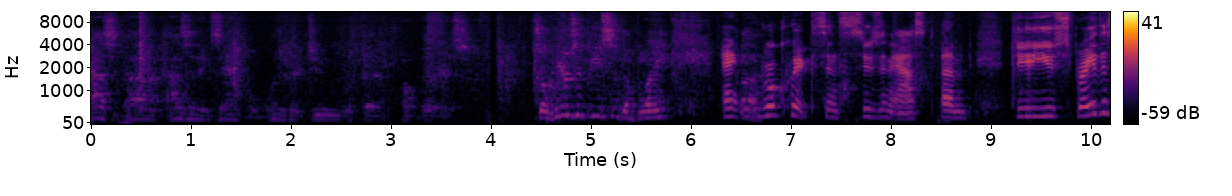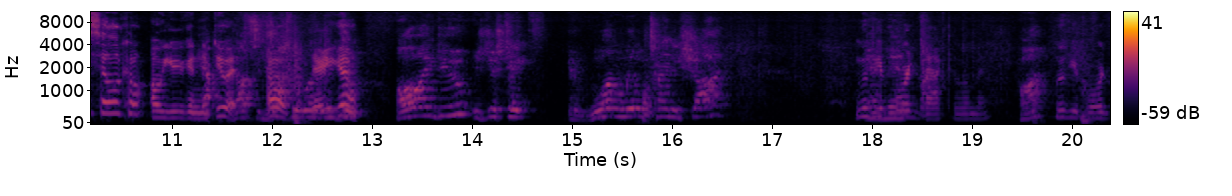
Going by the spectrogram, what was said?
As, uh, as an example, what did I do with that? Oh, there it is. So here's a piece of the blank. And Uh. real quick, since Susan asked, um, do you spray the silicone? Oh, you're going to Yeah, do it. That's exactly oh, what there I you go. do. All I do is just take one little tiny shot, Move your then- board back a little bit. huh? Move your board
